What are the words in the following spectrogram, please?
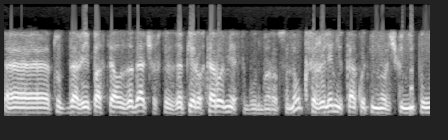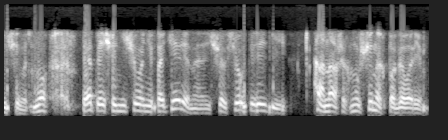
э, тут даже и поставил задачу, что за первое-второе место будут бороться. Ну, к сожалению, так вот немножечко не получилось. Но это еще ничего не потеряно, еще все впереди. О наших мужчинах поговорим.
